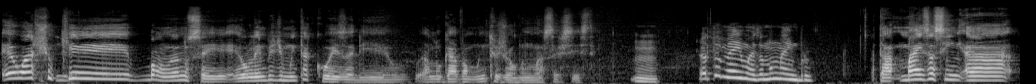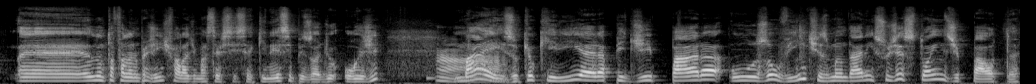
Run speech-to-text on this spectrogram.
Eu acho que. Bom, eu não sei. Eu lembro de muita coisa ali. Eu alugava muito jogo no Master System. Hum. Eu também, mas eu não lembro. Tá, mas assim, a, é, eu não tô falando pra gente falar de Master System aqui nesse episódio hoje. Ah. Mas o que eu queria era pedir para os ouvintes mandarem sugestões de pauta.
